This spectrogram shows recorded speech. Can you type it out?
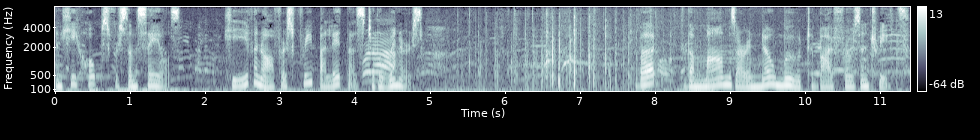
and he hopes for some sales. He even offers free paletas to the winners. But the moms are in no mood to buy frozen treats.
